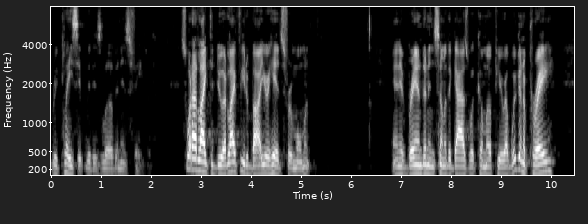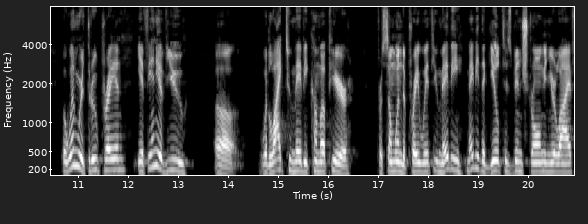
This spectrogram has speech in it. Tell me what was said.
Replace it with His love and His favor. That's what I'd like to do. I'd like for you to bow your heads for a moment. And if Brandon and some of the guys would come up here, we're going to pray. But when we're through praying, if any of you uh, would like to maybe come up here for someone to pray with you, maybe maybe the guilt has been strong in your life,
